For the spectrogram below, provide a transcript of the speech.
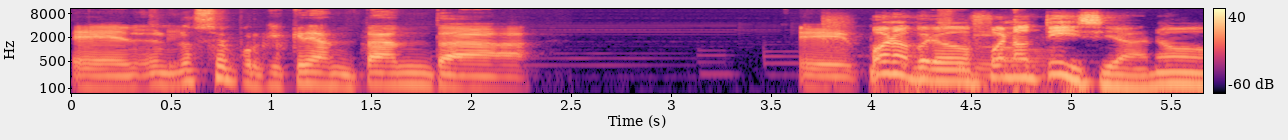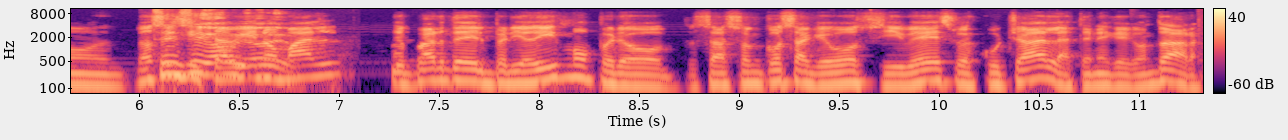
Eh, no sé por qué crean tanta. eh, Bueno, ¿cómo pero decirlo? fue noticia, no, no sé si sí, está obvio, bien o mal de parte del periodismo, pero o sea, son cosas que vos si ves o escuchás las tenés que contar.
